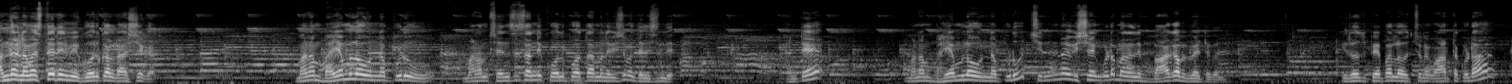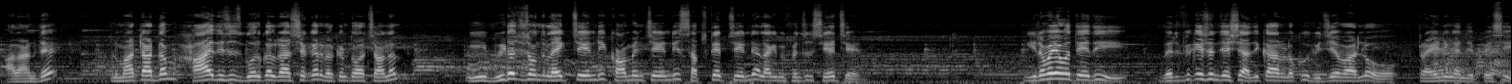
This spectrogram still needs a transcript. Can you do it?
అందరు నమస్తే నేను మీ గోరుకల్ రాజశేఖర్. మనం భయంలో ఉన్నప్పుడు మనం సెన్సెస్ అన్ని కోల్పోతామనే విషయం మనకు తెలిసిందే. అంటే మనం భయంలో ఉన్నప్పుడు చిన్న విషయం కూడా మనల్ని బాగా పెట్టగలదు ఈరోజు పేపర్లో వచ్చిన వార్త కూడా అలాంటిదే. ఇప్పుడు మాట్లాడదాం. Hi this is Gorukal Rajasekhar. Welcome to our channel ఈ వీడియో చూసినంత లైక్ చేయండి కామెంట్ చేయండి సబ్స్క్రైబ్ చేయండి అలాగే మీ ఫ్రెండ్స్కి షేర్ చేయండి. ఇరవైవ తేదీ వెరిఫికేషన్ చేసే అధికారులకు విజయవాడలో ట్రైనింగ్ అని చెప్పేసి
